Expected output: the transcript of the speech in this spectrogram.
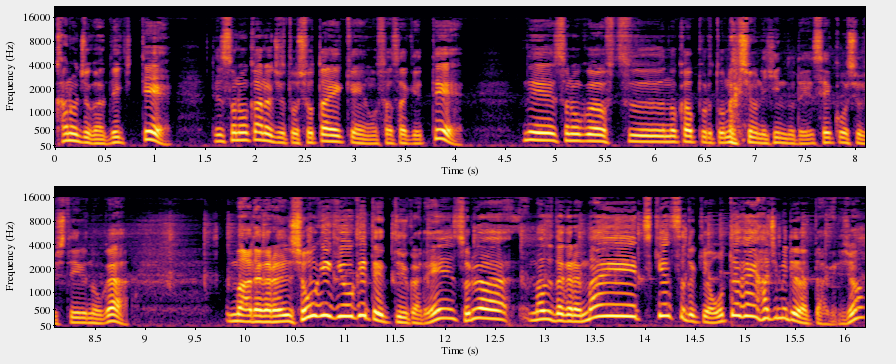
彼女ができてでその彼女と初体験を捧げてでその後は普通のカップルと同じような頻度で性交渉しているのがまあだから衝撃を受けてっていうかねそれはまずだから前付き合ってた時はお互い初めてだったわけでしょ？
